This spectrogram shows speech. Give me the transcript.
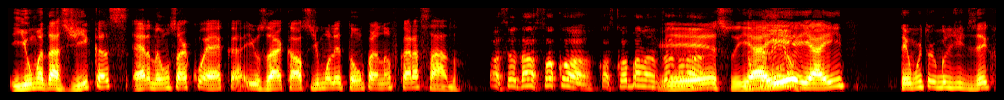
E uma das dicas era não usar cueca e usar calça de moletom para não ficar assado. Você dá só com, com as coisas balançando lá. Isso. E no aí, e aí tenho muito orgulho de dizer que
